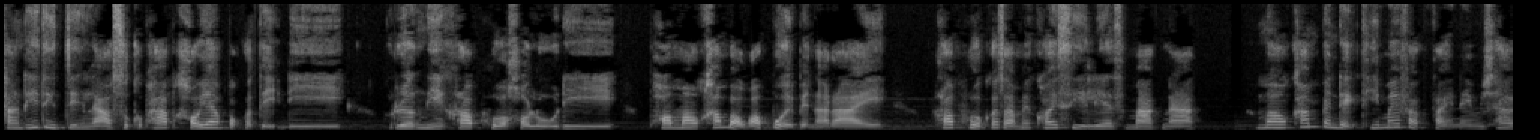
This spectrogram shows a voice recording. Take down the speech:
ทั้งที่จริง ๆ แล้วสุขภาพเขายังปกติดี เรื่องนี้ครอบครัวเขารู้ดี พอเมาคัมบอกว่าป่วยเป็นอะไร ครอบครัวก็จะไม่ค่อยซีเรียสมากนัก เมาคัมเป็นเด็กที่ไม่ฝักใฝ่ในวิชา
